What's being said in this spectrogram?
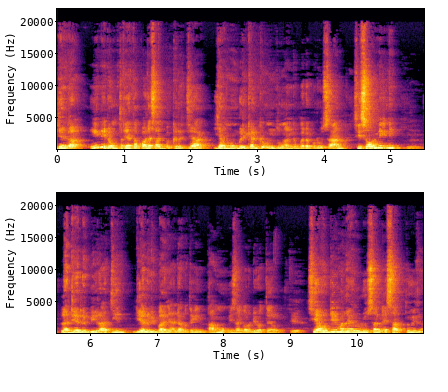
ya nggak ini dong ternyata pada saat bekerja yang memberikan keuntungan kepada perusahaan si Sony nih. Lah dia lebih rajin dia lebih banyak dapetin tamu misalnya kalau di hotel. Iya. si Audi malah yang lulusan S1 itu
